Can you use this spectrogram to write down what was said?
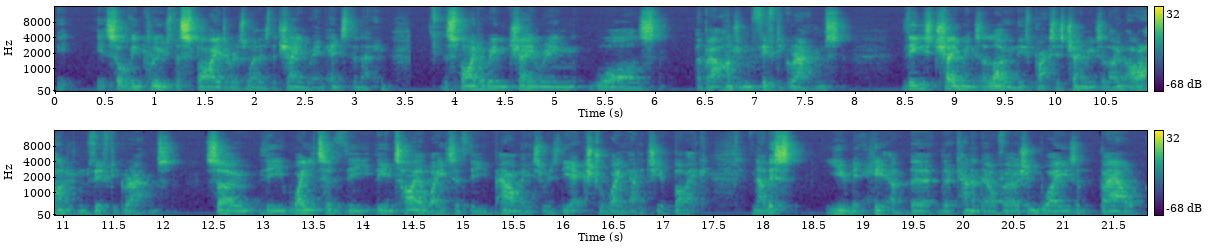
it sort of includes the spider as well as the chain ring, hence the name. The spider ring chainring was about 150 grams. These chainrings alone, these Praxis chainrings alone, are 150 grams. So the weight of the the entire weight of the power meter is the extra weight added to your bike. Now this unit here, the the Cannondale version, weighs about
